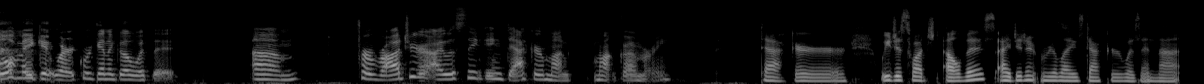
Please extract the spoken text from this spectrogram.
We'll make it work. We're gonna go with it. Um, for Roger, I was thinking Dacre Mon- Montgomery. Dacre. We just watched Elvis. I didn't realize Dacre was in that.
